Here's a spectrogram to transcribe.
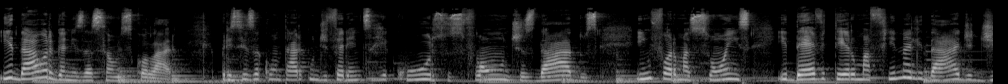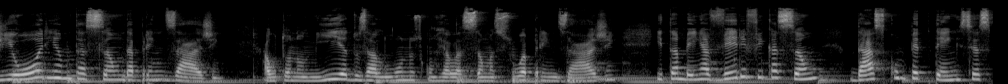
e da organização escolar. Precisa contar com diferentes recursos, fontes, dados, informações e deve ter uma finalidade de orientação da aprendizagem autonomia dos alunos com relação à sua aprendizagem e também a verificação das competências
